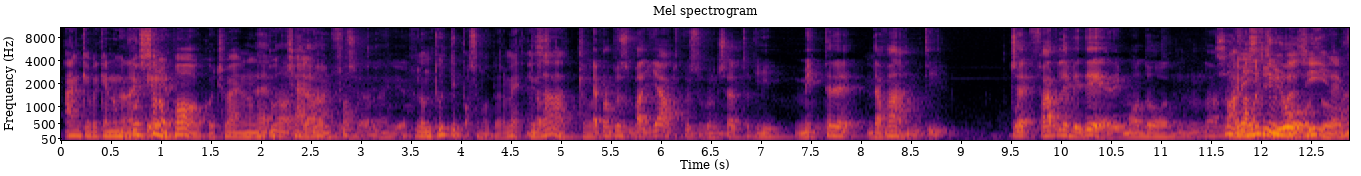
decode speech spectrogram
anche perché non, Non costano che- poco, cioè non Eh, tu- no, cioè, esatto, no, cioè, non che- Non tutti possono permettere. esatto. È proprio sbagliato questo concetto di mettere davanti. Cioè, farle vedere in modo... Sì, è è molto invasivo, è Eh, molto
